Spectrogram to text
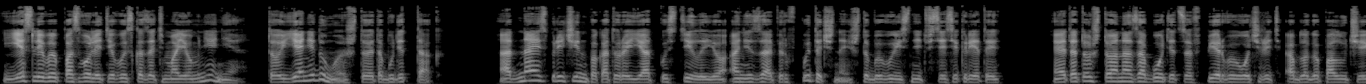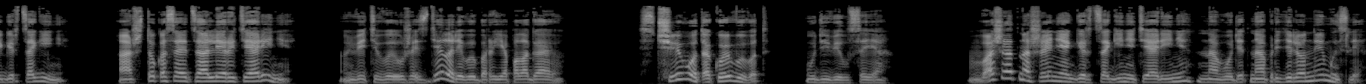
Если вы позволите высказать мое мнение, то я не думаю, что это будет так. Одна из причин, по которой я отпустил ее, а не запер в пыточной, чтобы выяснить все секреты, это то, что она заботится в первую очередь о благополучии герцогини. А что касается Алеры Теорини, ведь вы уже сделали выбор, я полагаю. С чего такой вывод? удивился я. Ваше отношение к герцогине Теорини наводит на определенные мысли.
